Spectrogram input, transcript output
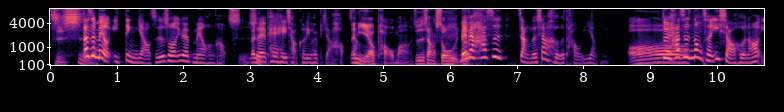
指示，但是没有一定要，只是说因为没有很好吃，所以配黑巧克力会比较好。那你也要刨吗？就是像松露，没有，它是长得像核桃一样。哦，对，它是弄成一小盒，然后一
